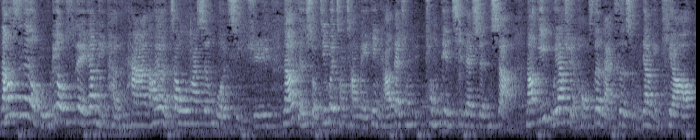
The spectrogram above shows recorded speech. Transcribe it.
然后是那种五六岁要你疼他，然后要你照顾他生活起居，然后可能手机会常常没电，你还要带充充电器在身上，然后衣服要选红色、蓝色什么，要你挑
